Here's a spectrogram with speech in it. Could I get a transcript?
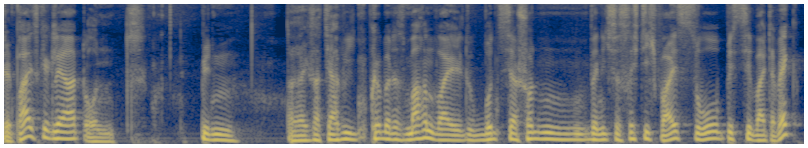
den Preis geklärt und bin dann hat er gesagt, ja, wie können wir das machen? Weil du wohnst ja schon, wenn ich das richtig weiß, so ein bisschen weiter weg.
